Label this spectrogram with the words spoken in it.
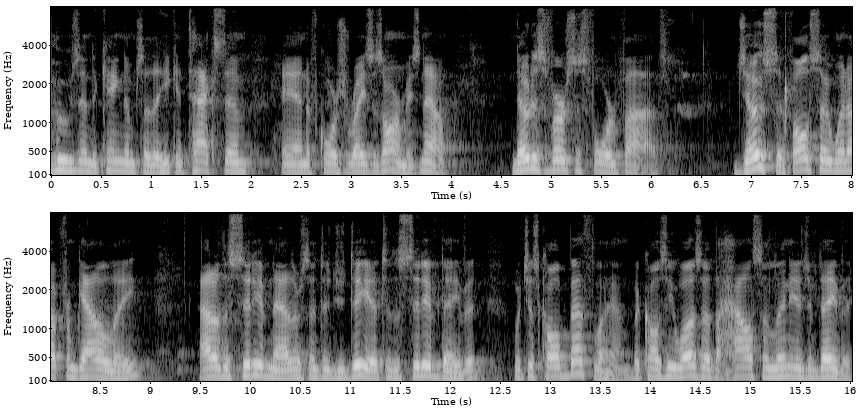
who's in the kingdom so that he can tax them and, of course, raise his armies. Now, notice verses 4 and 5. Joseph also went up from Galilee, out of the city of Nazareth into Judea to the city of David, which is called Bethlehem, because he was of the house and lineage of David,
